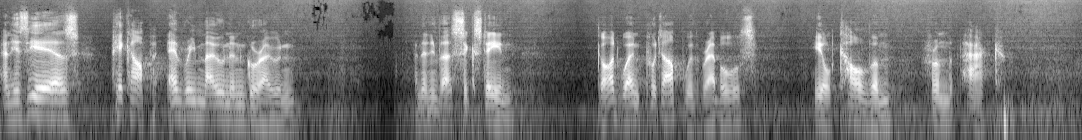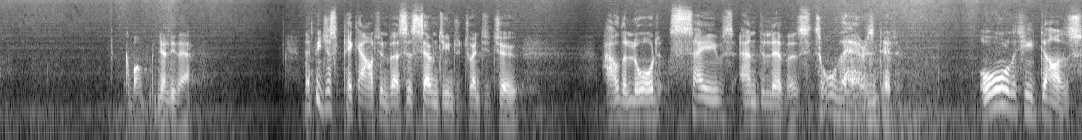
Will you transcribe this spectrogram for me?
and his ears pick up every moan and groan. And then in verse 16, God won't put up with rebels, he'll cull them from the pack. Come on, we're nearly there. Let me just pick out in verses 17 to 22 how the Lord saves and delivers. It's all there, isn't it? All that he does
